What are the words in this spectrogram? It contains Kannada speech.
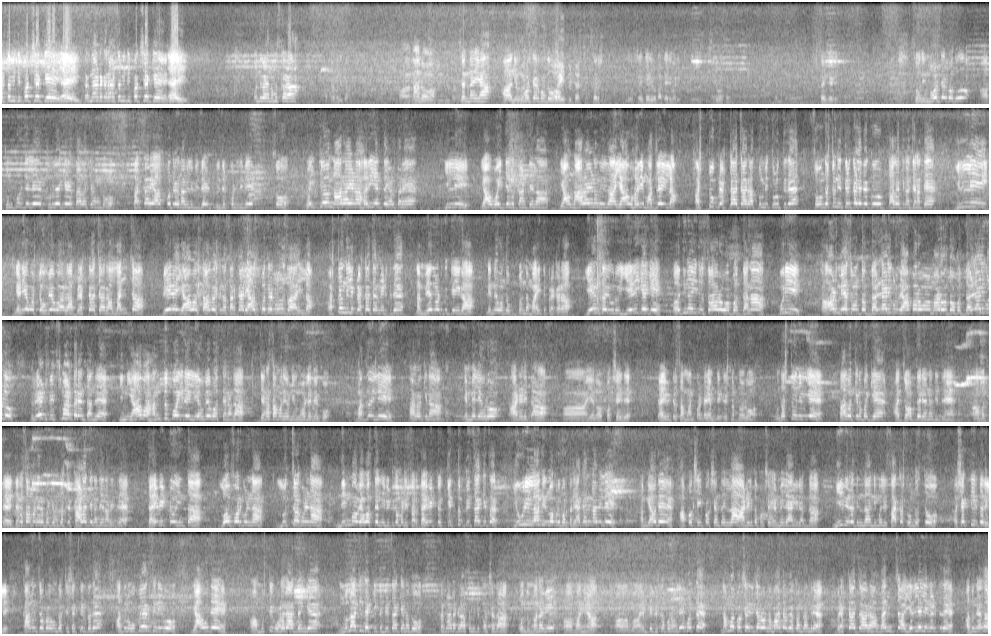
ರಾಷ್ಟ್ರ ಸಮಿತಿ ಪಕ್ಷಕ್ಕೆ. ಕರ್ನಾಟಕ ರಾಷ್ಟ್ರ ಸಮಿತಿ ಪಕ್ಷಕ್ಕೆ. ಬಂಧುಗಳ ಬಂಧುಗಳೇ ನಮಸ್ಕಾರ. ಹತ್ರ ಬನ್ನಿ ಸರ್. ನಾನು ಚೆನ್ನಯ್ಯ ಆ, ನೀವು ನೋಡ್ತಾ ಇರ್ಬೋದು. ಸರ್ ನೀವು ಸ್ಟ್ರೈಟ್ ಹಿಡಿಬೇಕು ಅಡ್ಡ ಹಿಡಿಬೇಡಿ ಶ್ರೀನಿವಾಸ್ ಸರ್. ಸ್ಟ್ರೈಟ್ ಹಿಡಿ ಸೊ ನೀವು ನೋಡ್ತಾ ಇರ್ಬೋದು ಆ, ತುಮಕೂರು ಜಿಲ್ಲೆ ತುರುವೇಕೆರೆ ತಾಲೂಕಿನ ಒಂದು ಸರ್ಕಾರಿ ಆಸ್ಪತ್ರೆಗೆ ನಾವಿಲ್ಲಿ ವಿಸಿಟ್ ವಿಸಿಟ್ ಕೊಟ್ಟಿದ್ದೀವಿ. ಸೊ ವೈದ್ಯೋ ನಾರಾಯಣ ಹರಿ ಅಂತ ಹೇಳ್ತಾರೆ. ಇಲ್ಲಿ ಯಾವ ವೈದ್ಯನೂ ಕಾಣ್ತಿಲ್ಲ ಯಾವ ನಾರಾಯಣನೂ ಇಲ್ಲ, ಯಾವ ಹರಿ ಮೊದಲೇ ಇಲ್ಲ. ಅಷ್ಟು ಭ್ರಷ್ಟಾಚಾರ ತುಂಬಿ ತುಳುಕ್ತಿದೆ. ಸೊ ಒಂದಷ್ಟು ನೀವು ತಿಳ್ಕೊಳ್ಳೇಬೇಕು, ತಾಲೂಕಿನ ಜನತೆ. ಇಲ್ಲಿ ನಡೆಯುವಷ್ಟು ಅವ್ಯವಹಾರ, ಭ್ರಷ್ಟಾಚಾರ, ಲಂಚ ಬೇರೆ ಯಾವ ತಾಲೂಕಿನ ಸರ್ಕಾರಿ ಆಸ್ಪತ್ರೆಗಳು ಸಹ ಇಲ್ಲ. ಅಷ್ಟೊಂದು ಇಲ್ಲಿ ಭ್ರಷ್ಟಾಚಾರ ನಡೀತಿದೆ. ನಮ್ಮ ಮೇಲ್ನೋಟಕ್ಕೆ ಈಗ ನಿನ್ನೆ ಒಂದು ಬಂದ ಮಾಹಿತಿ ಪ್ರಕಾರ, ಏನು ಸರ್ ಇವರು? ಹೆರಿಗೆಗೆ ಹದಿನೈದು ಸಾವಿರ ಒಬ್ಬ ದನ, ಕುರಿ ಆಡು ಮೇಯಿಸುವಂಥ ದಳ್ಳಾಳಿಗಳು ವ್ಯಾಪಾರ ಮಾಡುವಂಥ ಒಬ್ಬ ದಳ್ಳಾಳಿಗಳು ರೇಟ್ ಫಿಕ್ಸ್ ಮಾಡ್ತಾರೆ ಅಂತ ಅಂದ್ರೆ ಇನ್ ಯಾವ ಹಂತಕ್ಕೆ ಹೋಗಿದೆ ಇಲ್ಲಿ ಅವ್ಯವಸ್ಥೆ ಅನ್ನೋದ ಜನಸಾಮಾನ್ಯರು ನೀವು ನೋಡಲೇಬೇಕು. ಮೊದಲು ಇಲ್ಲಿ ತಾಲೂಕಿನ ಎಂ ಎಲ್ ಎ ಅವರು ಆಡಳಿತ ಏನು ಪಕ್ಷ ಇದೆ. ದಯವಿಟ್ಟು ಸಂಬಂಧಪಟ್ಟ ಎಂ ಟಿ ಕೃಷ್ಣಪ್ಪನವರು ಒಂದಷ್ಟು ನಿಮಗೆ ತಾಲೂಕಿನ ಬಗ್ಗೆ ಆ ಜವಾಬ್ದಾರಿ ಅನ್ನೋದಿದ್ರೆ ಮತ್ತು ಜನಸಾಮಾನ್ಯರ ಬಗ್ಗೆ ಒಂದಷ್ಟು ಕಾಳಜಿ ಅನ್ನೋದೇನಾದ್ರು ಇದ್ದರೆ ದಯವಿಟ್ಟು ಇಂಥ ಲೋಫರ್ಗಳ್ನ ಲುಚ್ಚಗಳ್ನ ನಿಮ್ಮ ವ್ಯವಸ್ಥೆಯಲ್ಲಿ ನೀವು ಇಟ್ಕೊಂಬಿಡಿ ಸರ್. ದಯವಿಟ್ಟು ಕಿತ್ತು ಬಿಸಾಕಿ ಸರ್. ಇವರಿಲ್ಲ ಅಂದ್ರೆ ಇನ್ನೊಬ್ರು ಬರ್ತಾರೆ. ಯಾಕಂದ್ರೆ ನಾವಿಲ್ಲಿ ನಮ್ಗೆ ಯಾವುದೇ ಆ ಪಕ್ಷ ಈ ಪಕ್ಷ ಅಂತ ಇಲ್ಲ. ಆಡಳಿತ ಪಕ್ಷ ಎಂ ಎಲ್ ಎ ಆಗಿರೋದ್ನ ನೀವಿರೋದ್ರಿಂದ ನಿಮ್ಮಲ್ಲಿ ಸಾಕಷ್ಟು ಒಂದಷ್ಟು ಶಕ್ತಿ ಇರ್ತದೆ ಇಲ್ಲಿ. ಕಾನೂನು ಚೌಕಗಳ ಒಂದಷ್ಟು ಶಕ್ತಿ ಇರ್ತದೆ. ಅದನ್ನು ಉಪಯೋಗಿಸಿ ನೀವು ಯಾವುದೇ ಮುಷ್ಟಿಗೆ ಒಳಗಾಗ್ದಂಗೆ ಮುಲಾಜಿಲ್ದೆ ಕಿತ್ತು ಬಿಸಾಕಿ ಅನ್ನೋದು ಕರ್ನಾಟಕ ರಾಷ್ಟ್ರ ಸಮಿತಿ ಪಕ್ಷದ ಒಂದು ಮನವಿ ಮಾನ್ಯ ಎಂ ಟಿ ಅಲ್ಲಿ ಮತ್ತೆ ನಮ್ಮ ಪಕ್ಷದ ವಿಚಾರವನ್ನು ಮಾತಾಡಬೇಕು ಅಂತಂದ್ರೆ ಭ್ರಷ್ಟಾಚಾರ ಲಂಚ ಎಲ್ಲೆಲ್ಲಿ ನಡೀತಿದೆ ಅದನ್ನೆಲ್ಲ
